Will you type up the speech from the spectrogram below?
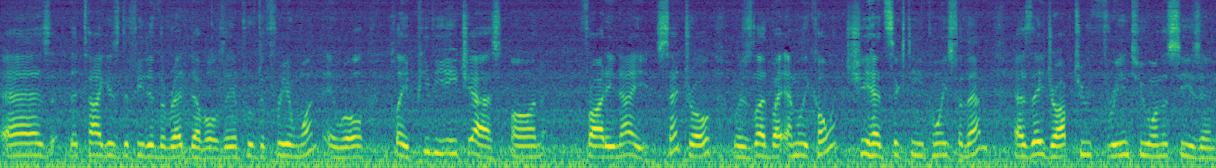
as the Tigers defeated the Red Devils. They improved to 3 and 1 and will play PVHS on Friday night. Central was led by Emily Cohen. She had 16 points for them as they dropped to 3 and 2 on the season.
